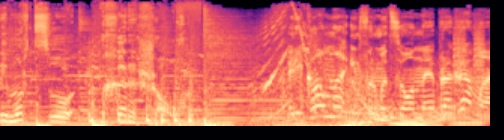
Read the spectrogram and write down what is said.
приморцу хорошо. Рекламно-информационная программа.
